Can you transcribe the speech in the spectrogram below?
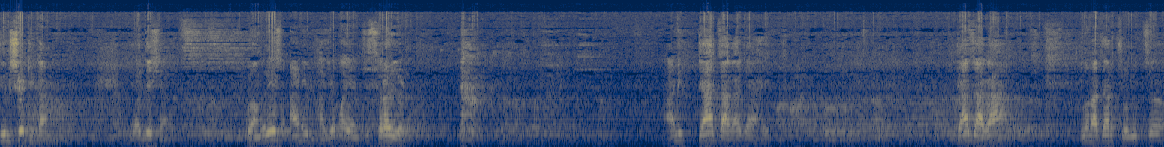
तीनशे ठिकाण या देशात काँग्रेस आणि भाजपा यांची सरळ लढत. आणि त्या जागा ज्या आहेत त्या जागा दोन हजार चोवीसचं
